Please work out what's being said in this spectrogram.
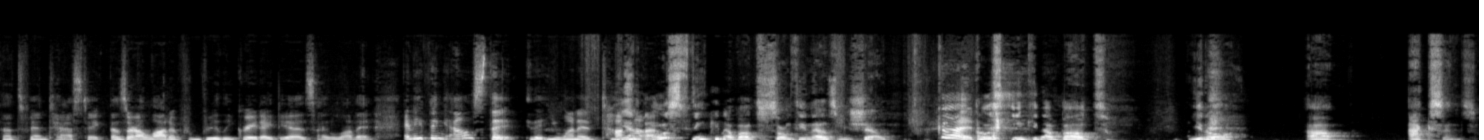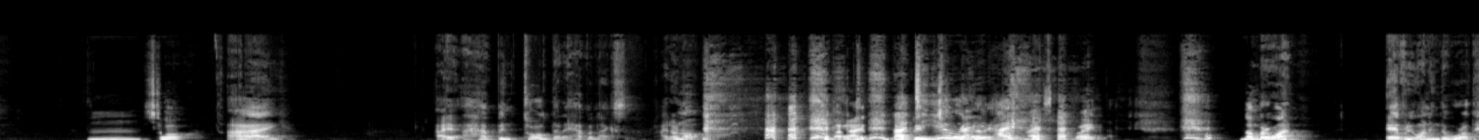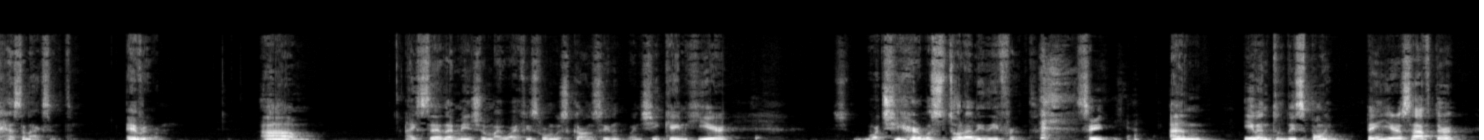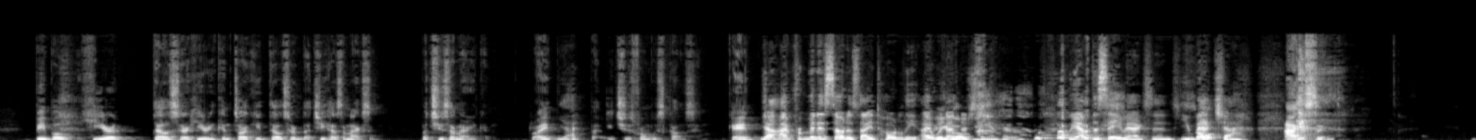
That's fantastic. Those are a lot of really great ideas. I love it. Anything else that that you want to talk yeah, about? I was thinking about something else, Michelle. Good. I was thinking about, you know, uh, accents. Mm. So I, I have been told that I have an accent. I don't know, but I, have been you, told right? that I have an accent. Right. Number one, everyone in the world has an accent. Everyone. Um, I said I mentioned my wife is from Wisconsin. When she came here, what she heard was totally different. See? Yeah. And even to this point, 10 years after, people here tells her here in Kentucky tells her that she has an accent. but she's American, right? Yeah. But she's from Wisconsin. Okay. Yeah, I'm from Minnesota, so I totally I would understand her. we have the same accent. You so, betcha. accent.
